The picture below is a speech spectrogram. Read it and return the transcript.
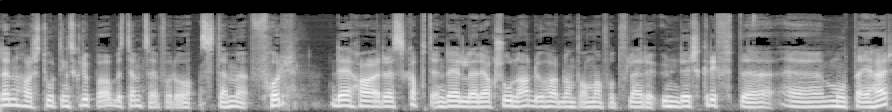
den har stortingsgruppa bestemt seg for å stemme for. Det har skapt en del reaksjoner. Du har bl.a. fått flere underskrifter eh, mot deg her.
